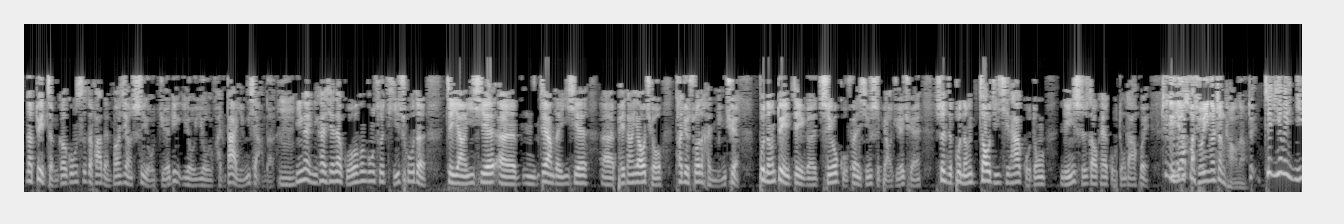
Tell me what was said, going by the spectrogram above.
那对整个公司的发展方向是有决定有有很大影响的。嗯应该你看现在国风公司提出的这样一些呃嗯这样的一些呃赔偿要求，他就说的很明确，不能对这个持有股份行使表决权，甚至不能召集其他股东临时召开股东大会。这个要诉求应该正常的。对，这因为你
